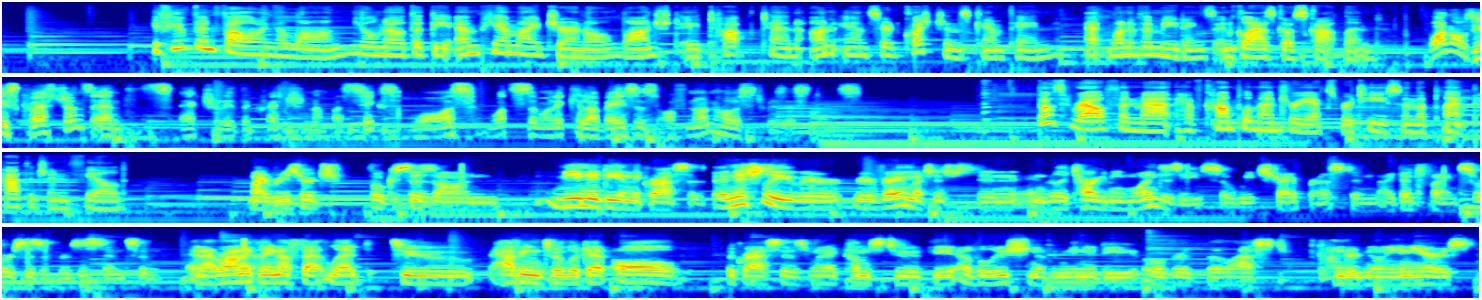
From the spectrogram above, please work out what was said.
If you've been following along, you'll know that the MPMI Journal launched a top 10 unanswered questions campaign at one of the meetings in Glasgow, Scotland. One of these questions, and it's actually the question number six, was what's the molecular basis of non host resistance? Both Ralph and Matt have complementary expertise in the plant pathogen field. My research focuses on immunity in the grasses. Initially, we were, we were very much interested in, in really targeting one disease, so wheat stripe rust, and identifying sources of resistance. And, and ironically enough, that led to having to look at all the grasses when it comes to the evolution of immunity over the last 100 million years.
